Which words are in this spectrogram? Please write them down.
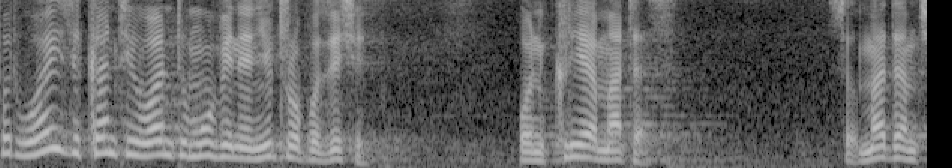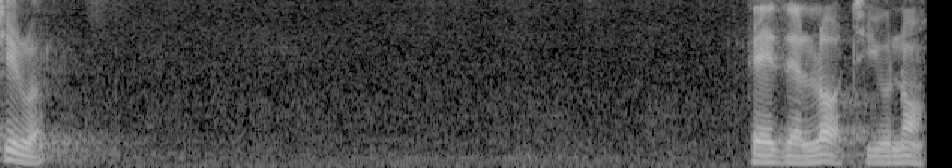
But why is the country want to move in a neutral position on clear matters? So, Madam Chirwa, There's a lot, you know.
